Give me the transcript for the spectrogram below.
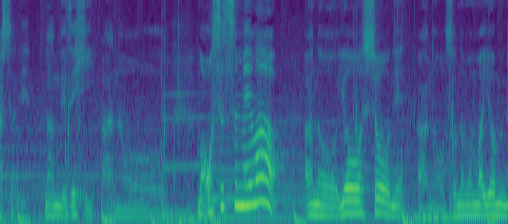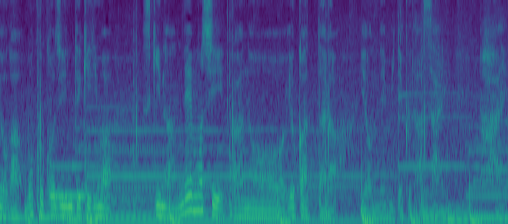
ましたね。なんでぜひあのまあ、おすすめはあの要所をねあのそのまま読むのが僕個人的には好きなんでもしあのよかったら読んでみてください。はい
